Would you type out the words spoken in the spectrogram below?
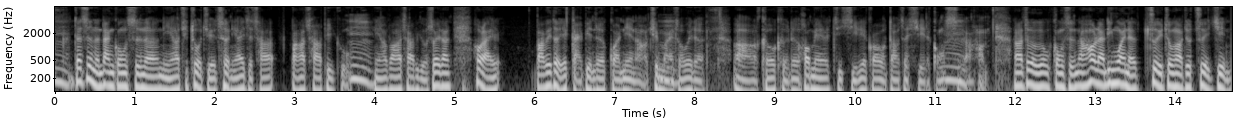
嗯，但是呢烂公司呢，你要去做决策，你要一直擦帮他擦屁股，嗯，你要帮他擦屁股，所以呢后来。巴菲特也改变这个观念啊，去买所谓的啊可口可乐后面几系列瓜果到这些的公司啊哈。那这个公司，那后来另外呢，最重要就最近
